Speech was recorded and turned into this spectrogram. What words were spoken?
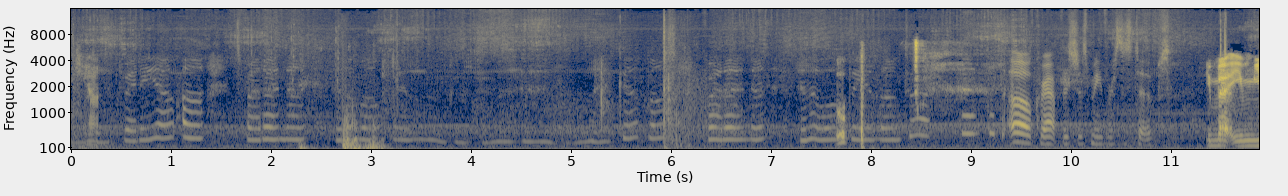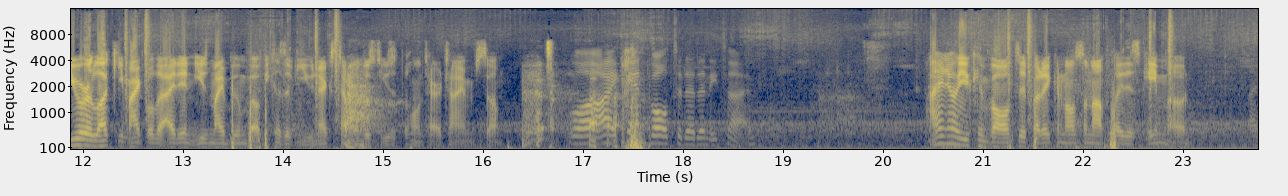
Radio on, it's Friday night, and I won't be long. Wake up on Friday night, and I won't Oop. be long till I get the- Oh crap! It's just me versus Tips. You, bet- you you are lucky, Michael, that I didn't use my boom bow because of you. Next time I'll just use it the whole entire time. So Well, I can vault it at any time. I know you can vault it, but I can also not play this game mode. I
